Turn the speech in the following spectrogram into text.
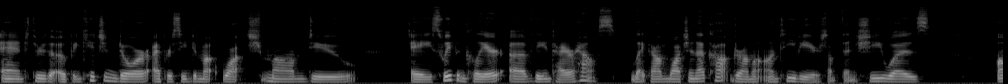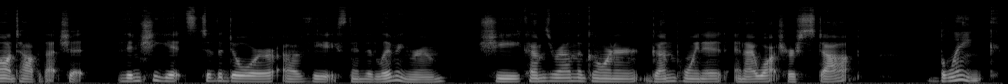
And through the open kitchen door, I proceed to mo- watch mom do a sweep and clear of the entire house. Like I'm watching a cop drama on TV or something. She was on top of that shit. Then she gets to the door of the extended living room. She comes around the corner, gun pointed, and I watch her stop, blink,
